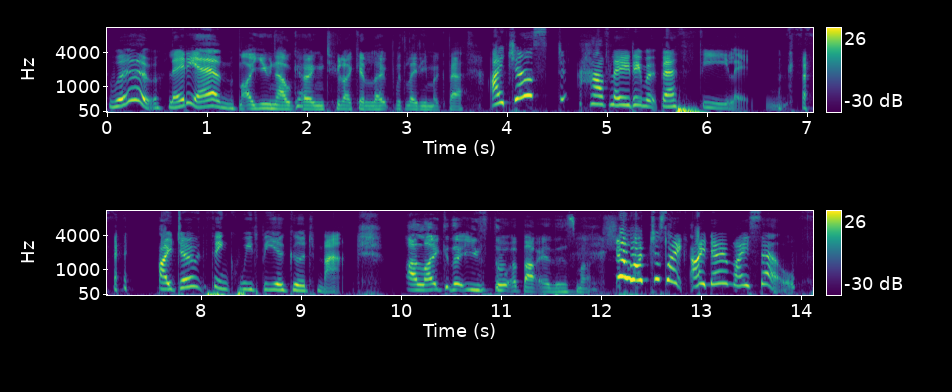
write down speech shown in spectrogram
Woo! Lady M. Are you now going to like elope with Lady Macbeth? I just have Lady Macbeth feelings. I don't think we'd be a good match. I like that you've thought about it this much. No, I'm just like, I know myself.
